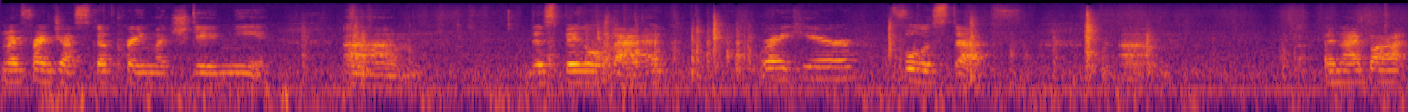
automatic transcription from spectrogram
my friend Jessica pretty much gave me um, this big old bag right here full of stuff. Um, and I bought,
